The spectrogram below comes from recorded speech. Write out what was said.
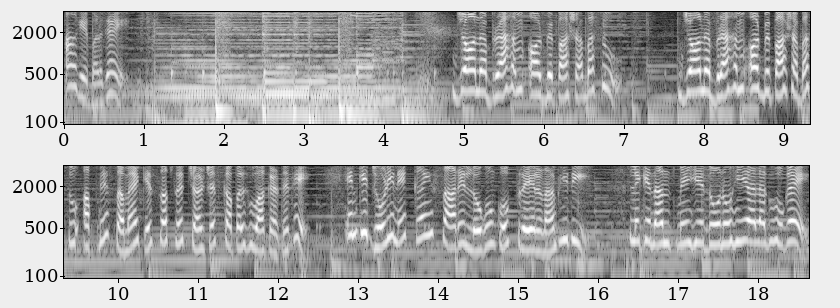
आगे बढ़ गए। जॉन अब्राहम और बिपाशा बसु। जॉन अब्राहम और बिपाशा बसु अपने समय के सबसे चर्चित कपल हुआ करते थे। इनकी जोड़ी ने कई सारे लोगों को प्रेरणा भी दी। लेकिन अंत में ये दोनों ही अलग हो गए।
